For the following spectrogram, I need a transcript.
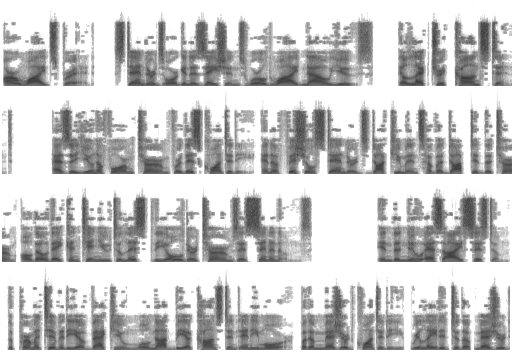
are widespread. Standards organizations worldwide now use electric constant as a uniform term for this quantity, and official standards documents have adopted the term although they continue to list the older terms as synonyms. In the new SI system, the permittivity of vacuum will not be a constant anymore, but a measured quantity, related to the measured,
